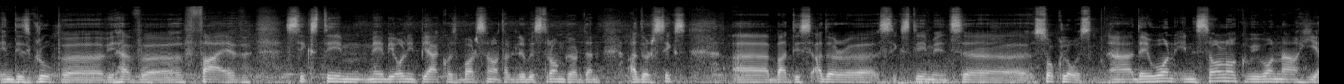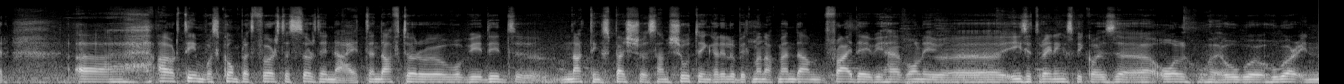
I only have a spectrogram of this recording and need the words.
in this group uh, we have uh, five, six team. Maybe Olympiacos, Barcelona a little bit stronger than other six, uh, but this other uh, six team is uh, so close. Uh, they won in Szolnok, we won now here. Uh, our team was complete first as Thursday night, and after uh, we did uh, nothing special, some shooting, a little bit man up, man down. Friday we have only easy trainings because all who, who, who were in.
